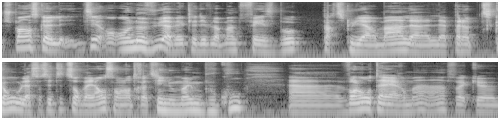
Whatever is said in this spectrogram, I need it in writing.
je pense que, on, on l'a vu avec le développement de Facebook, particulièrement la, le Panopticon ou la société de surveillance, on l'entretient nous-mêmes beaucoup euh, volontairement. Hein, fait que,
